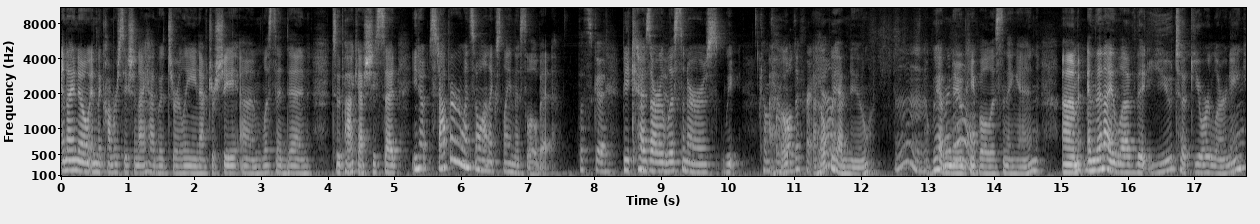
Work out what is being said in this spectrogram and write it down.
and I know in the conversation I had with Jerlene after she um, listened in to the podcast, she said, you know, stop every once in a while and explain this a little bit That's good. because our listeners, we Come from hope, all different. I hope we have new. Mm, we have new know. Mm-hmm. people listening in. Um, And then I love that you took your learning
